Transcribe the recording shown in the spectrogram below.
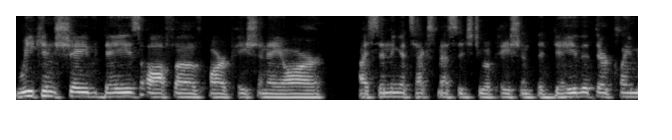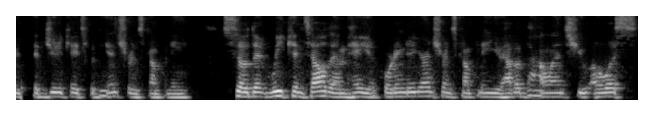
We can shave days off of our patient AR by sending a text message to a patient the day that their claim adjudicates with the insurance company so that we can tell them, hey, according to your insurance company, you have a balance, you owe us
